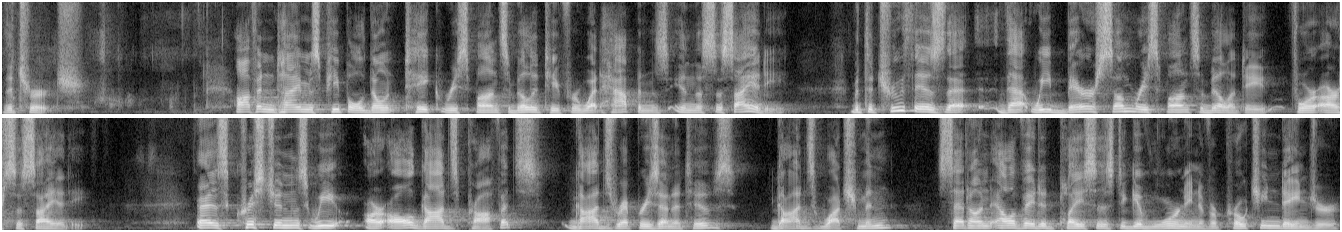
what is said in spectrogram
the church. Oftentimes, people don't take responsibility for what happens in the society. But the truth is that, that we bear some responsibility for our society. As Christians, we are all God's prophets, God's representatives, God's watchmen, set on elevated places to give warning of approaching danger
